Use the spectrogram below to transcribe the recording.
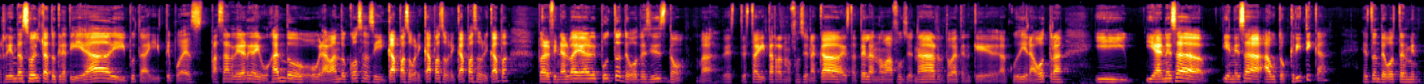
rienda suelta a tu creatividad y puta, y te puedes pasar de verga dibujando o grabando cosas y capa sobre capa sobre capa sobre capa, pero al final va a llegar el punto de vos decís, no, va, esta guitarra no funciona acá, esta tela no va a funcionar, voy a tener que acudir a otra y, y en esa y en esa autocrítica es donde vos también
